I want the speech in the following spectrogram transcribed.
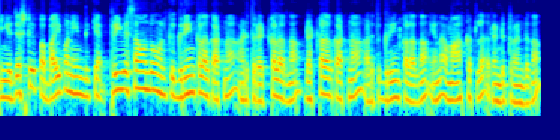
நீங்கள் ஜஸ்ட் இப்போ பை பண்ணியிருந்தீங்க. ப்ரீவியஸாக வந்து உங்களுக்கு க்ரீன் கலர் காட்டினா அடுத்து ரெட் கலர் தான். ரெட் கலர் காட்டினா அடுத்து க்ரீன் கலர் தான். ஏன்னா மார்க்கெட்டில் ரெண்டு ட்ரெண்டு தான்.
